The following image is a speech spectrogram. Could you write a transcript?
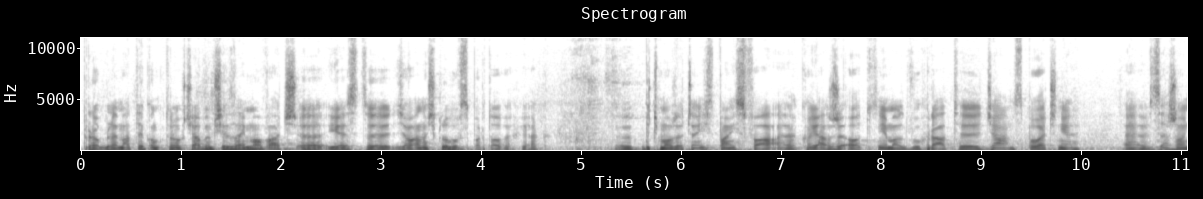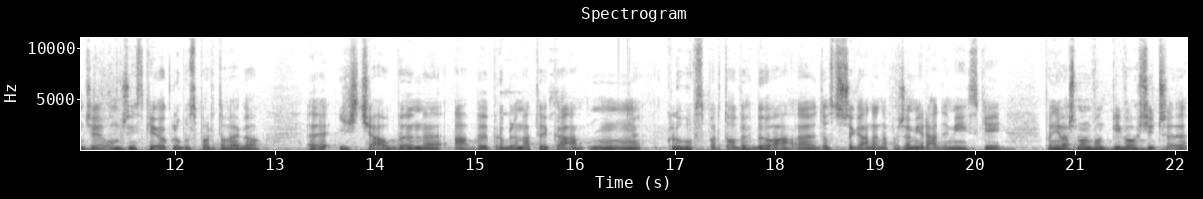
Problematyką, którą chciałbym się zajmować e, jest e, działalność klubów sportowych. Jak e, być może część z Państwa kojarzy, od niemal dwóch lat działam społecznie w zarządzie Łomżyńskiego Klubu Sportowego i chciałbym, aby problematyka mm, klubów sportowych była dostrzegana na poziomie Rady Miejskiej, ponieważ mam wątpliwości, czy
